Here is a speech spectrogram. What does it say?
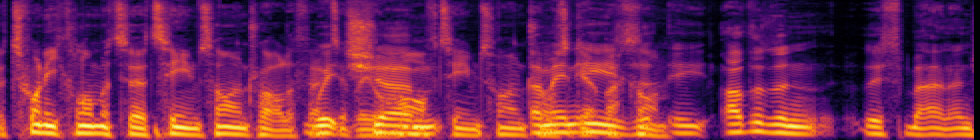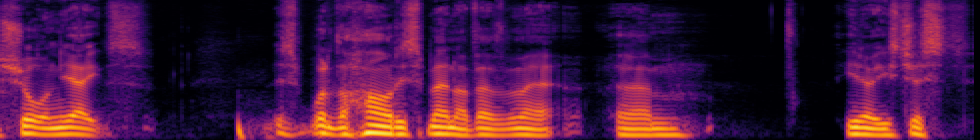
a 20 kilometre team time trial, effectively, Which, um, half team time trial I mean, to get back on. He, other than this man and Sean Yates, is one of the hardest men I've ever met. Um, you know, he's just,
